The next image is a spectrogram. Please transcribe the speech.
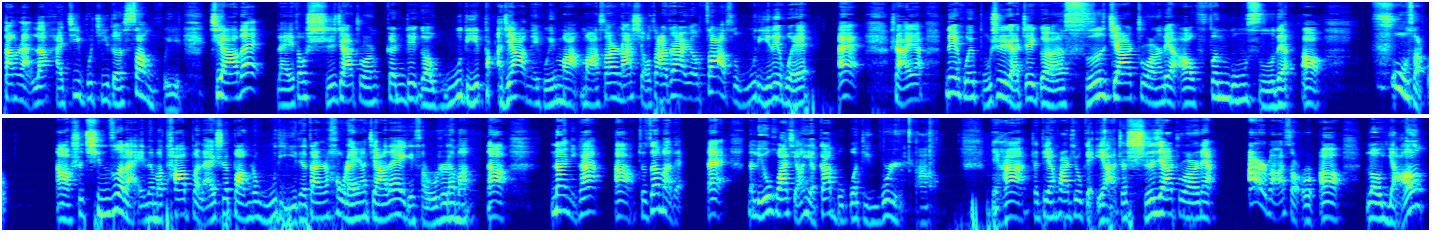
当然了，还记不记得上回贾代来到石家庄跟这个无敌打架那回，马马三拿小炸炸要炸死无敌那回？哎，啥呀？那回不是啊，这个石家庄的啊分公司的啊副手啊是亲自来的吗？他本来是帮着无敌的，但是后来让加代给收拾了吗？啊，那你看啊，就这么的。哎，那刘华强也干不过丁贵啊。你看这电话就给呀，这石家庄的二把手啊老杨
